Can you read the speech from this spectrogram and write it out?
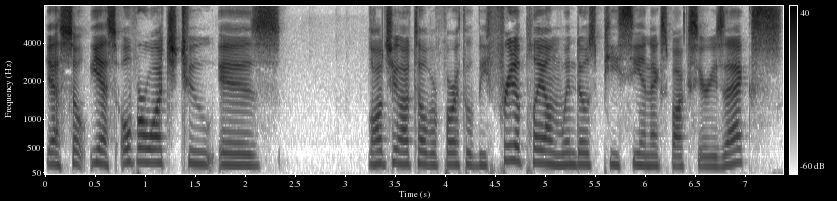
Yeah, so yes, Overwatch 2 is launching October 4th will be free to play on Windows, PC, and Xbox Series X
